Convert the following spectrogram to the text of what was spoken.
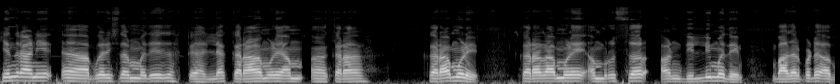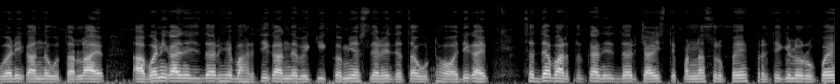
केंद्र आणि अफगाणिस्तानमध्ये झालेल्या करारामुळे आम करा करामुळे करारामुळे अमृतसर आणि दिल्लीमध्ये बाजारपेठेत अफगाणी कांदा उतरला आहे. अफगाणी कांद्याचे दर हे भारतीय कांद्यापैकी कमी असल्याने त्याचा उठाव अधिक आहे. सध्या भारतात कांद्याचे दर चाळीस ते पन्नास रुपये प्रति किलो रुपये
